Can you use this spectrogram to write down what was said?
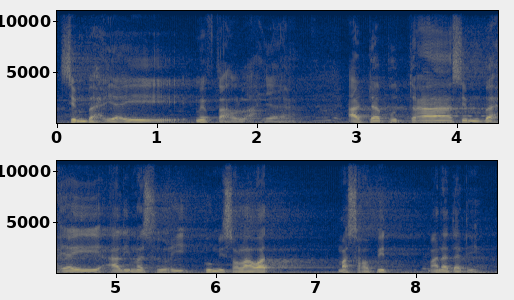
Simbah Yai Miftahul Ahya. Ada putra Simbah Yai Ali Masuri, Bumi Solawat, Mas Robit. Mana tadi?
